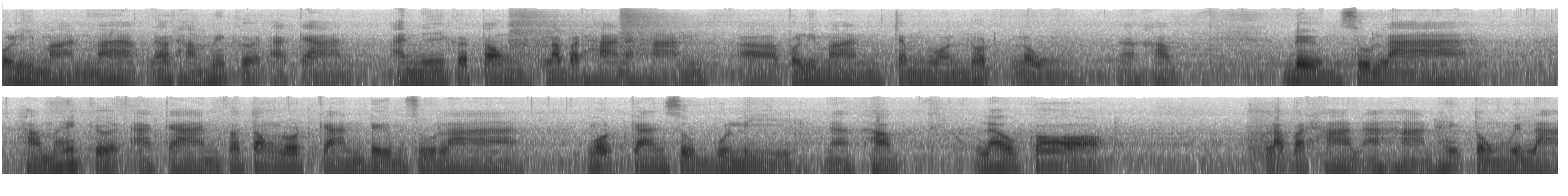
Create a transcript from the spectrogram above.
ปริมาณมากแล้วทำให้เกิดอาการ อันนี้ก็ต้องรับประทานอาหารปริมาณจำนวนลดลงนะครับ ดื่มสุราทำให้เกิดอาการก็ต้องลดการดื่มสุรางดการสูบบุหรี่นะครับ แล้วก็รับประทานอาหารให้ตรงเวลา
